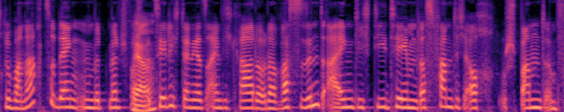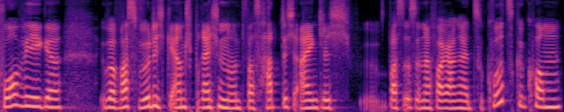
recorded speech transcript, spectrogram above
drüber nachzudenken mit, Mensch, was ja. erzähle ich denn jetzt eigentlich gerade oder was sind eigentlich die Themen? Das fand ich auch spannend im Vorwege. Über was würde ich gern sprechen und was hat dich eigentlich, was ist in der Vergangenheit zu kurz gekommen?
